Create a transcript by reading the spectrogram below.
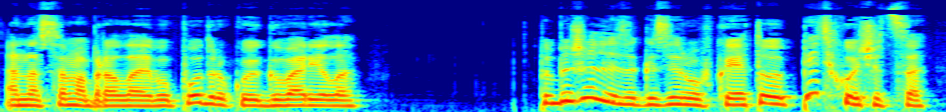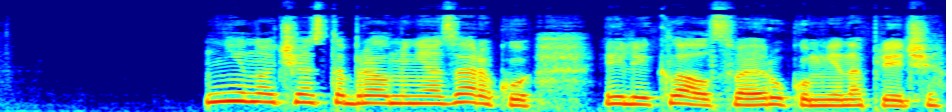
она сама брала его под руку и говорила, «Побежали за газировкой, а то пить хочется». Нино часто брал меня за руку или клал свою руку мне на плечи.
